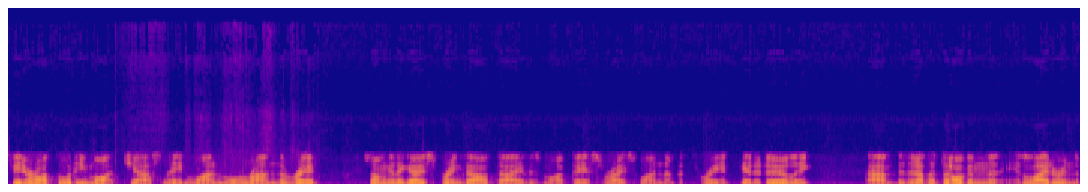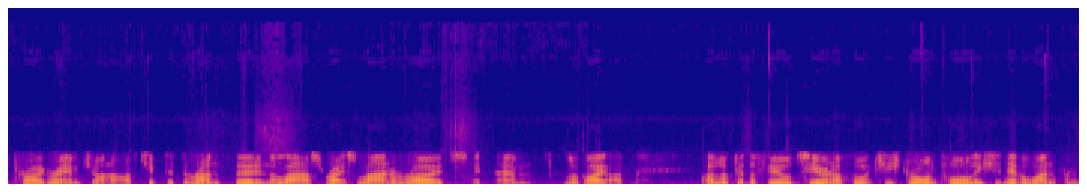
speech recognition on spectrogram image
fitter. I thought he might just need one more run, the red. So I'm going to go Springvale Dave as my best race one, number three, and get it early. Um, there's another dog in the, later in the program, John. I've tipped it to run third in the last race, Lana Rhodes. Um, look, I, I I looked at the fields here and I thought she's drawn poorly. She's never won from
